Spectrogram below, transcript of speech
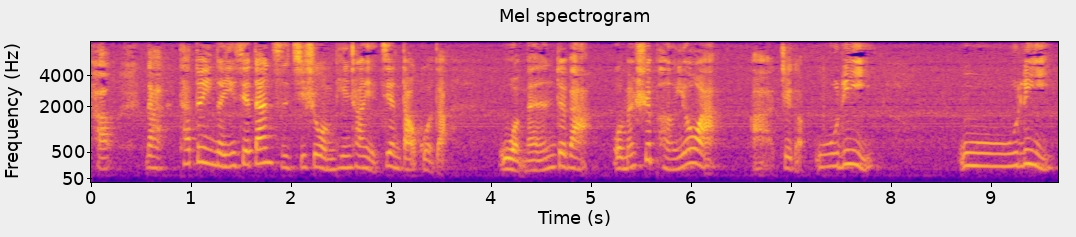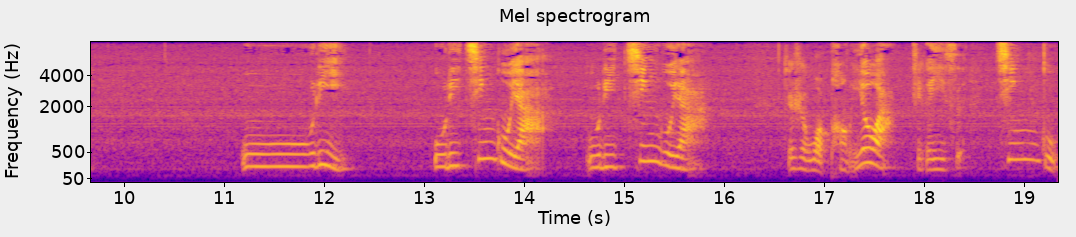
好，那它对应的一些单词，其实我们平常也见到过的，我们对吧？我们是朋友啊啊，这个乌力，乌力，乌力，乌力亲姑呀，乌力亲姑呀，就是我朋友啊，这个意思。亲姑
